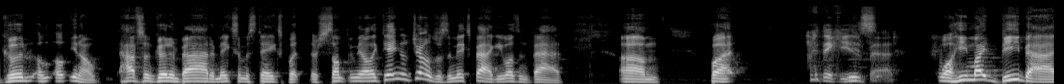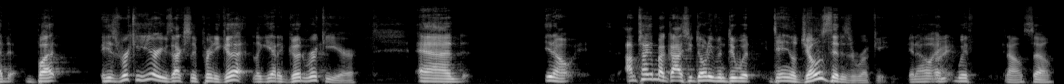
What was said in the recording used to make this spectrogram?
good, uh, uh, you know, have some good and bad and make some mistakes, but there's something there. Like Daniel Jones was a mixed bag. He wasn't bad. Um, but I think he's bad. Well, he might be bad, but his rookie year, he was actually pretty good. Like he had a good rookie year. And, you know, I'm talking about guys who don't even do what Daniel Jones did as a rookie, you know, right. and with, you know, so.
